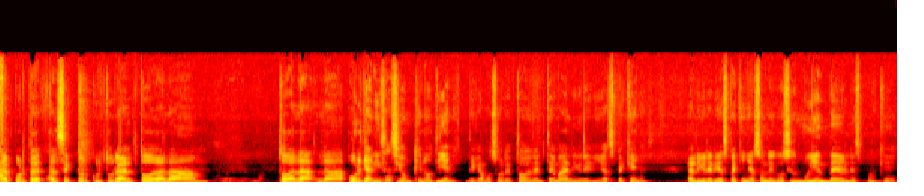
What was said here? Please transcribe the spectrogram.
Le aporta al sector cultural toda la, toda la, organización que no tiene, digamos, sobre todo en el tema de librerías pequeñas. Las librerías pequeñas son negocios muy endebles porque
